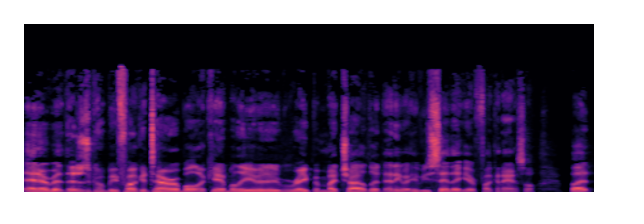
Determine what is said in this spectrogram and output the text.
And everybody, this is going to be fucking terrible. I can't believe it. Raping my childhood. Anyway, if you say that, you're a fucking asshole. But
